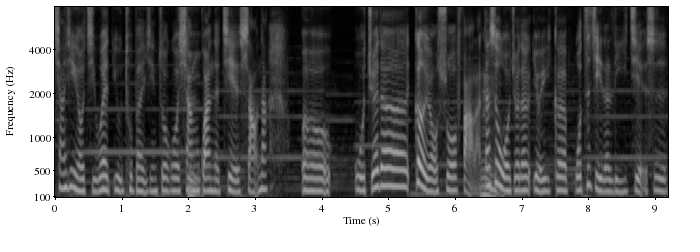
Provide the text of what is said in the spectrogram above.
相信有几位 YouTube 已经做过相关的介绍。那，呃，我觉得各有说法啦，但是我觉得有一个我自己的理解是。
